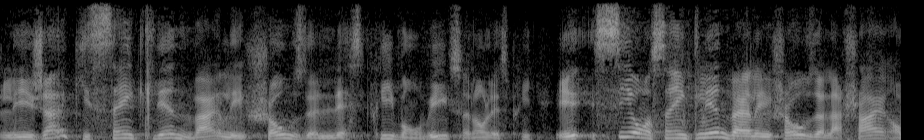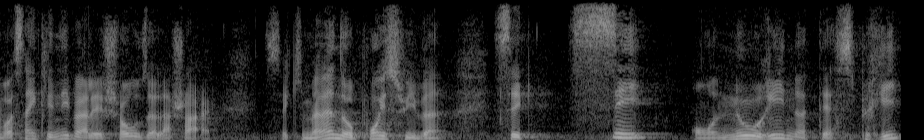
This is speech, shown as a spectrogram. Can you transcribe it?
les gens qui s'inclinent vers les choses de l'esprit vont vivre selon l'esprit. Et si on s'incline vers les choses de la chair, on va s'incliner vers les choses de la chair. Ce qui m'amène au point suivant. C'est que si on nourrit notre esprit,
